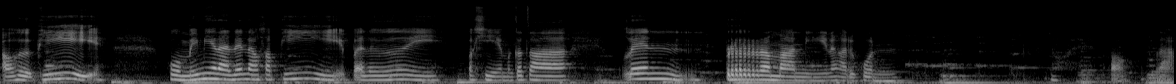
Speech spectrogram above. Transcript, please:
เอาเหอะพี่ ผมไม่มีอะไรเล่นแล้วครับพี่ ไปเลย โอเค มันก็จะเล่น ประมาณนี้นะคะ ทุกคนอออกละ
